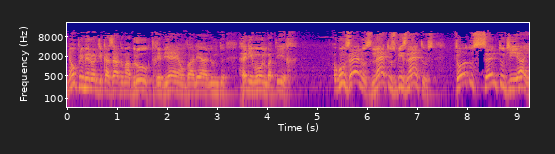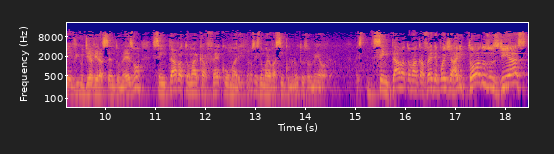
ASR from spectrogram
Não o primeiro ano de casado, Mabruk, très bien, on va aller à honeymoon, batir. Alguns anos, netos, bisnetos, todo santo dia, e o dia vira santo mesmo, sentava a tomar café com o marido. Não sei se demorava cinco minutos ou meia hora. Mas sentava a tomar café depois de todos os dias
